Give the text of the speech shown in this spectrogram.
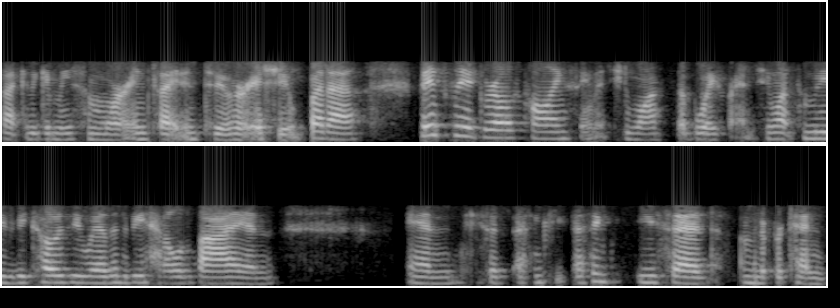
that could give me some more insight into her issue. But uh, basically, a girl is calling saying that she wants a boyfriend. She wants somebody to be cozy with and to be held by, and and she said, I think I think you said I'm going to pretend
